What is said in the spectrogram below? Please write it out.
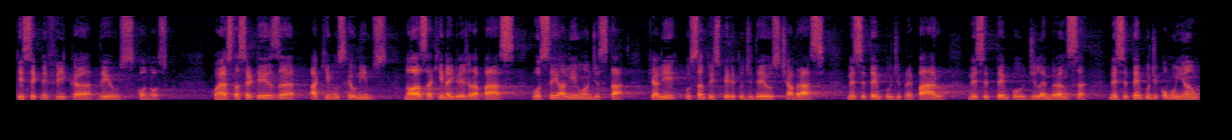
que significa Deus conosco. Com esta certeza, aqui nos reunimos. Nós aqui na Igreja da Paz, você ali onde está, que ali o Santo Espírito de Deus te abrace nesse tempo de preparo, nesse tempo de lembrança, nesse tempo de comunhão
